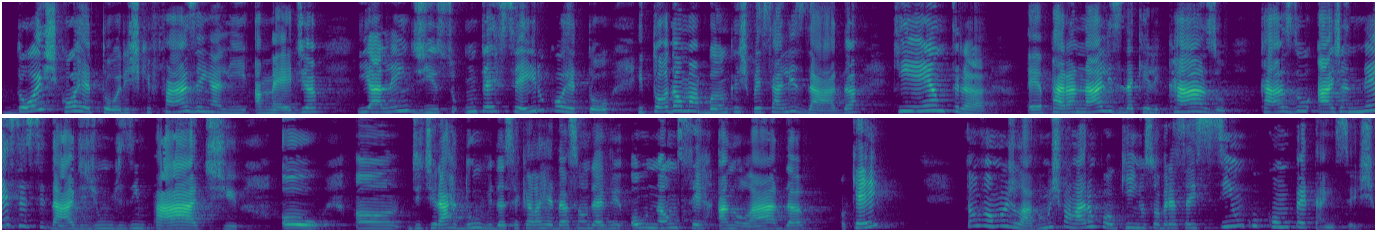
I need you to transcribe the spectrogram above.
dois corretores que fazem ali a média e, além disso, um terceiro corretor e toda uma banca especializada que entra é, para análise daquele caso, caso haja necessidade de um desempate ou de tirar dúvidas se aquela redação deve ou não ser anulada, ok? Então vamos lá, vamos falar um pouquinho sobre essas cinco competências.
